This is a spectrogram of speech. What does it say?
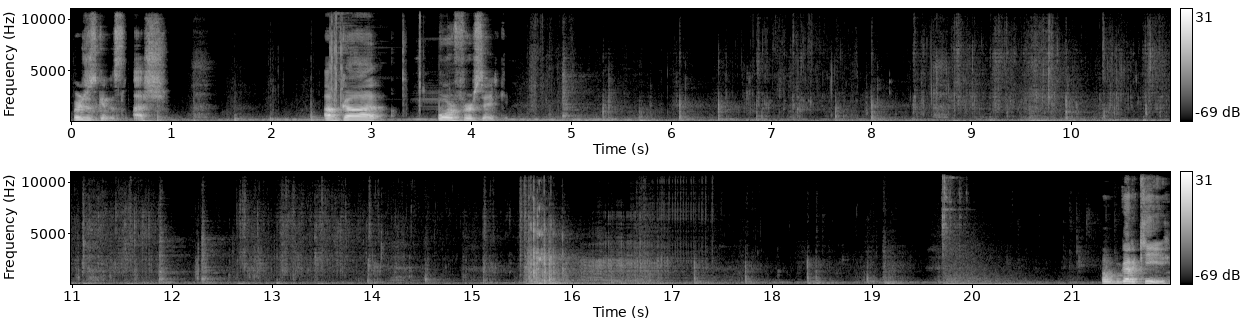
We're just gonna slash. I've got four first aid kits. Oh, we got a key.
